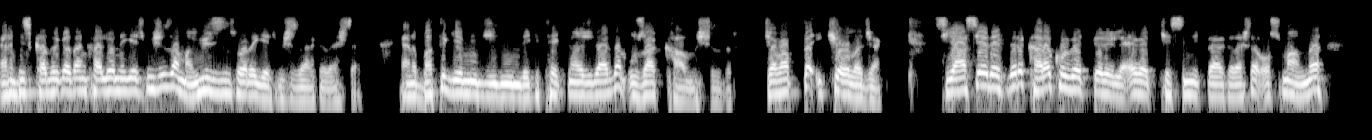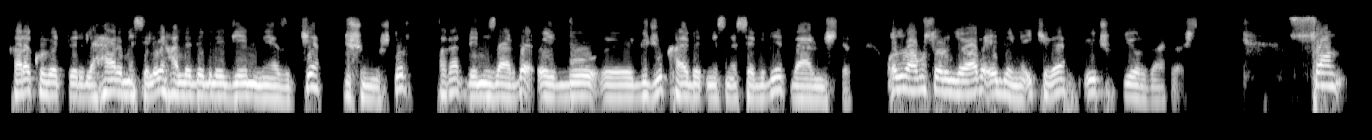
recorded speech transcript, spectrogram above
Yani biz kadırgadan kalyona geçmişiz ama 100 yıl sonra geçmişiz arkadaşlar. Yani batı gemiciliğindeki teknolojilerden uzak kalmışızdır. Cevap da iki olacak. Siyasi hedefleri kara kuvvetleriyle evet kesinlikle arkadaşlar Osmanlı kara kuvvetleriyle her meseleyi halledebileceğini ne yazık ki düşünmüştür. Fakat denizlerde bu e, gücü kaybetmesine sebebiyet vermiştir. O zaman bu sorunun cevabı Edirne 2 ve 3 diyoruz arkadaşlar. Son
